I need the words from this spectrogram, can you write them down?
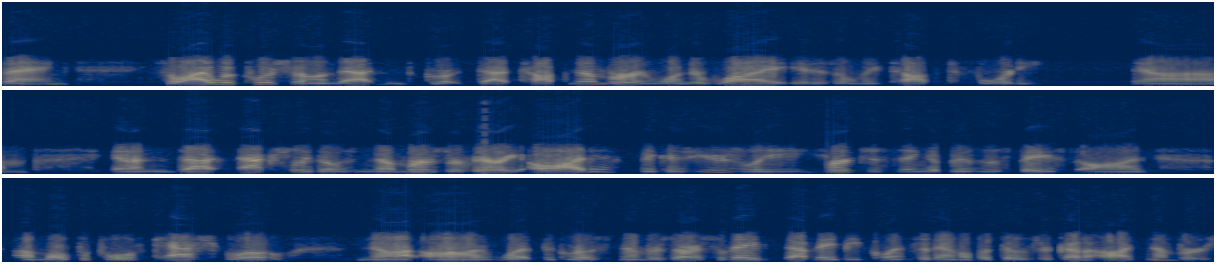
thing. So I would push on that that top number and wonder why it is only top to 40. Um, and that actually those numbers are very odd because usually purchasing a business based on a multiple of cash flow, not on what the gross numbers are. So they that may be coincidental, but those are kind of odd numbers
